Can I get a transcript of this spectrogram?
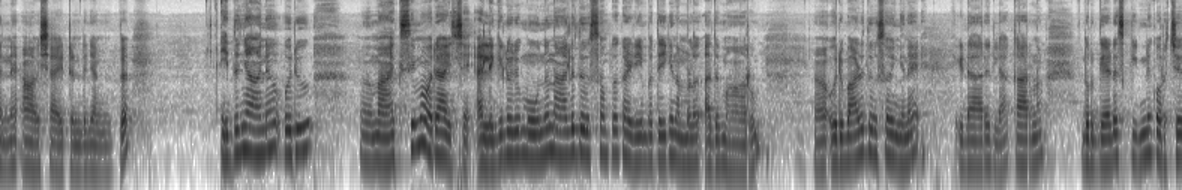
തന്നെ ആവശ്യമായിട്ടുണ്ട് ഞങ്ങൾക്ക്. ഇത് ഞാൻ ഒരു മാക്സിമം ഒരാഴ്ച അല്ലെങ്കിൽ ഒരു മൂന്ന് നാല് ദിവസമൊക്കെ കഴിയുമ്പോഴത്തേക്ക് നമ്മൾ അത് മാറും. ഒരുപാട് ദിവസം ഇങ്ങനെ ഇടാറില്ല. കാരണം ദുർഗയുടെ സ്കിന്ന് കുറച്ച്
